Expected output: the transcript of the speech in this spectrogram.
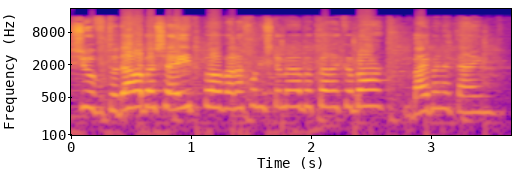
שוב, תודה רבה שהיית פה ואנחנו נשתמע בפרק הבא. ביי בינתיים.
